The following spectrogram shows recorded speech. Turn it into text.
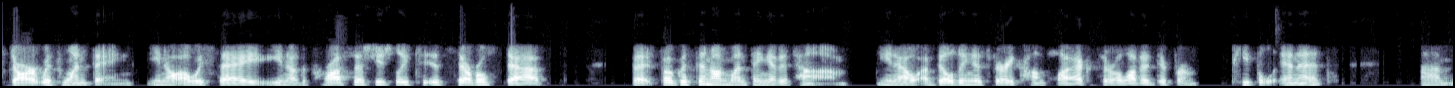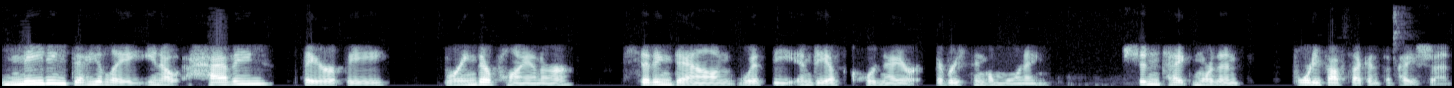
start with one thing. You know, I always say, you know, the process usually is several steps, but focus in on one thing at a time. You know, a building is very complex. There are a lot of different people in it. Um, meeting daily, you know, having therapy, bring their planner, sitting down with the MDS coordinator every single morning shouldn't take more than 45 seconds a patient.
